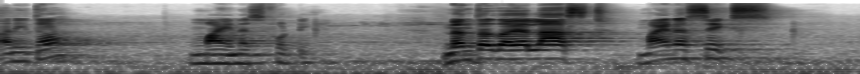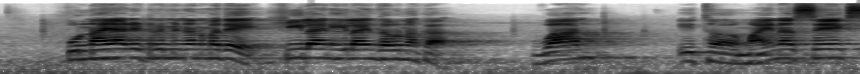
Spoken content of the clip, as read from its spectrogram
आणि इथं मायनस फोर्टी नंतर जाऊया लास्ट मायनस सिक्स पुन्हा या डिटर्मिनंटमध्ये ही लाईन ही लाईन धरू नका वन इथं मायनस सिक्स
